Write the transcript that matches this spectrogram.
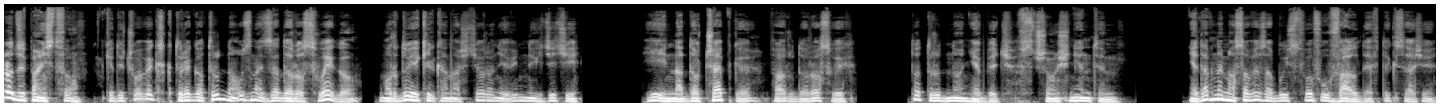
Drodzy Państwo, kiedy człowiek, którego trudno uznać za dorosłego, morduje kilkanaścioro niewinnych dzieci i na doczepkę paru dorosłych, to trudno nie być wstrząśniętym. Niedawne masowe zabójstwo w Uvalde w Teksasie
